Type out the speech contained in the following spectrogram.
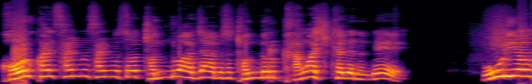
거룩한 삶을 살면서 전도하자 하면서 전도를 강화시켜야 되는데 오히려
